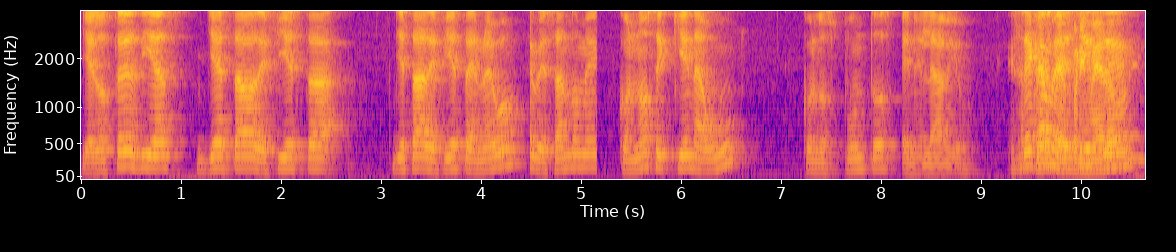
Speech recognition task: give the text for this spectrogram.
Y a los 3 días ya estaba de fiesta Ya estaba de fiesta de nuevo, besándome con no sé quién aún, con los puntos en el labio. Esas Déjame de decirte primero.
